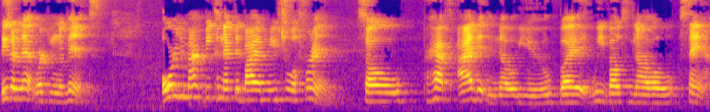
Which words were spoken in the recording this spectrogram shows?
These are networking events. Or you might be connected by a mutual friend. So perhaps I didn't know you, but we both know Sam.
